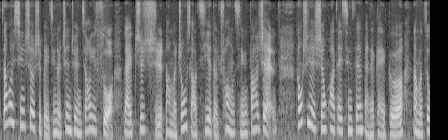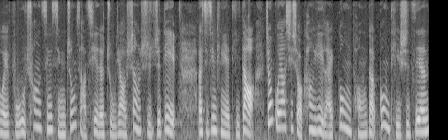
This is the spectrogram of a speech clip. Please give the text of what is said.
将会新设是北京的证券交易所，来支持那么中小企业的创新发展，同时也深化在新三板的改革，那么作为服务创新型中小企业的主要上市之地。而习近平也提到，中国要携手抗疫来。来共同的共体时间，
